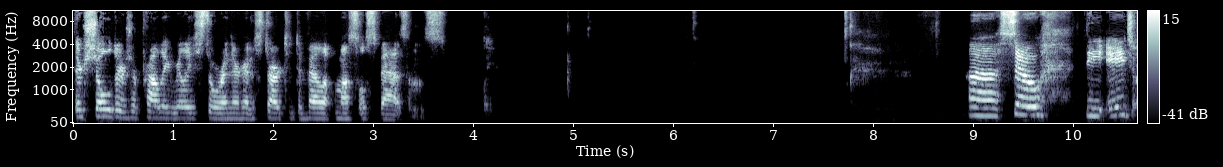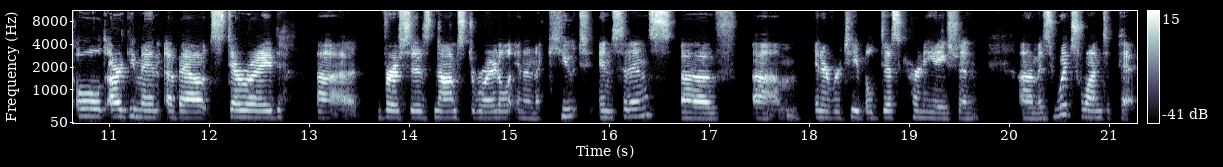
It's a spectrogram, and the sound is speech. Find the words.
their shoulders are probably really sore and they're going to start to develop muscle spasms. Uh, so the age-old argument about steroid uh, versus non-steroidal in an acute incidence of um, intervertebral disc herniation um, is which one to pick.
